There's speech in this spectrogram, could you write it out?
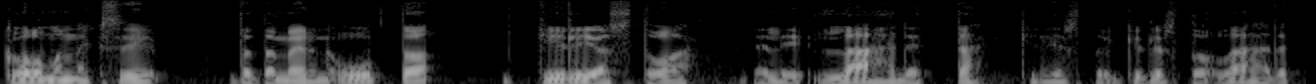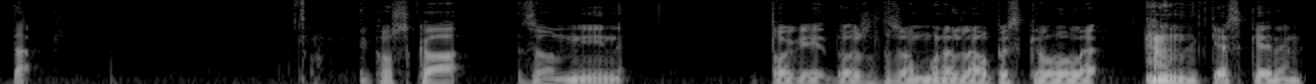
kolmanneksi tätä meidän uutta kirjastoa, eli lähdettä, kirjasto, kirjastolähdettä, koska se on niin, toki toisaalta se on monelle opiskelijalle keskeinen,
